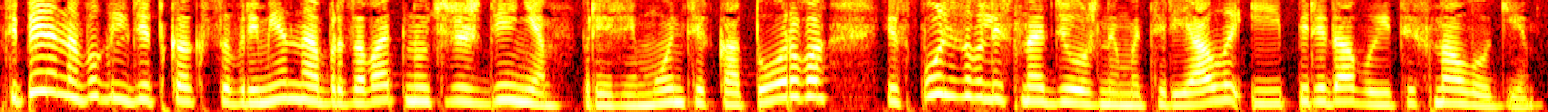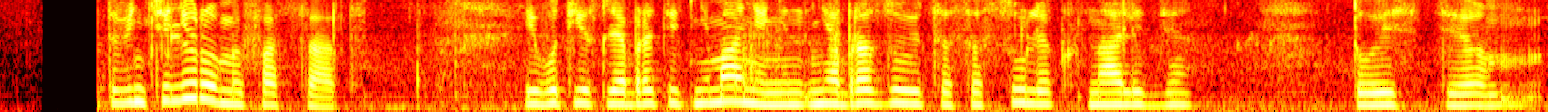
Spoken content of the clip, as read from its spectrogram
Теперь она выглядит как современное образовательное учреждение, при ремонте которого использовались надежные материалы и передовые технологии. Это вентилируемый фасад. И вот если обратить внимание, не образуется сосулек, наледи. То есть эм,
